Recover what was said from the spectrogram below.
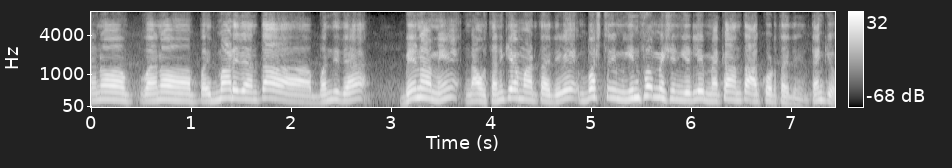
ಏನೋ ಏನೋ ಇದು ಮಾಡಿದೆ ಅಂತ ಬಂದಿದೆ. ಬೇನಾಮಿ, ನಾವು ತನಿಖೆ ಮಾಡ್ತಾ ಇದ್ದೀವಿ. ಬಸ್ಟ್ ನಿಮ್ಗೆ ಇನ್ಫಾರ್ಮೇಷನ್ ಇರಲಿ, ಮೆಕಾ ಅಂತ ಹಾಕ್ಕೊಡ್ತಾ ಇದ್ದೀನಿ. Thank you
